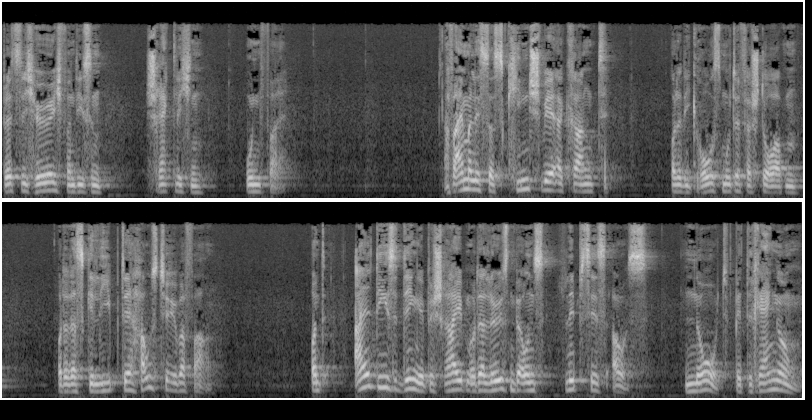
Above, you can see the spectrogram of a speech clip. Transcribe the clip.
Plötzlich höre ich von diesem schrecklichen Unfall. Auf einmal ist das Kind schwer erkrankt oder die Großmutter verstorben oder das geliebte Haustier überfahren. Und all diese Dinge beschreiben oder lösen bei uns Lipsis aus. Not, Bedrängung,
